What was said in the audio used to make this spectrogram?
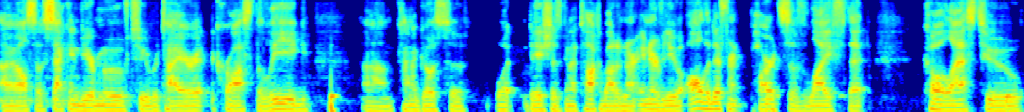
I also second your move to retire it across the league. Um, kind of goes to what Daicia is going to talk about in our interview, all the different parts of life that coalesce to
